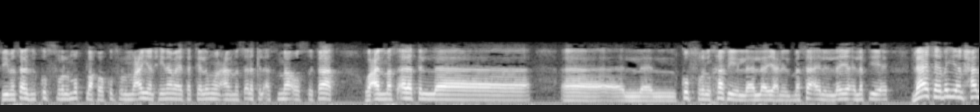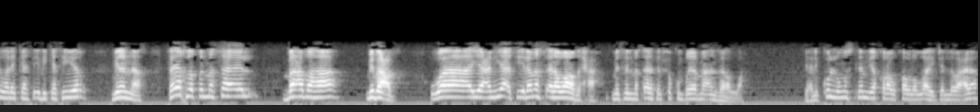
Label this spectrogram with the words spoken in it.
في مسألة الكفر المطلق وكفر المعين حينما يتكلمون عن مسألة الأسماء والصفات وعن مسألة آه، الكفر الخفي يعني المسائل التي لا يتبين حلها لكثير من الناس. فيخلط المسائل بعضها ببعض ويعني يأتي إلى مسألة واضحة مثل مسألة الحكم بغير ما أنزل الله. يعني كل مسلم يقرأ قول الله جل وعلا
